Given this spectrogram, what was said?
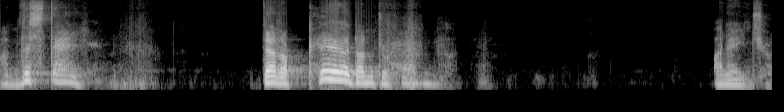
On this day, there appeared unto him an angel,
